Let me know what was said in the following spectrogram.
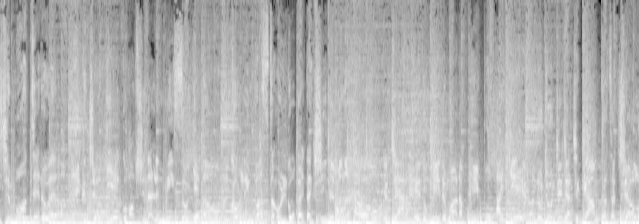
이제 멋대로 해요 그저기 예고 없이 날린 미소에 oh. 걸린 파스타 울고 갈 당신의 문화 oh. 여자라 해도 믿을 만한 피부 아예 yeah. 너 존재 자체가 감탄사처럼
